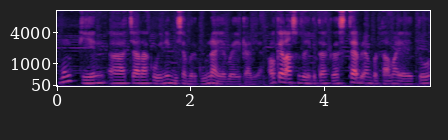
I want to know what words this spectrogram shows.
Mungkin uh, caraku ini bisa berguna ya bagi kalian. Oke, langsung saja kita ke step yang pertama yaitu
